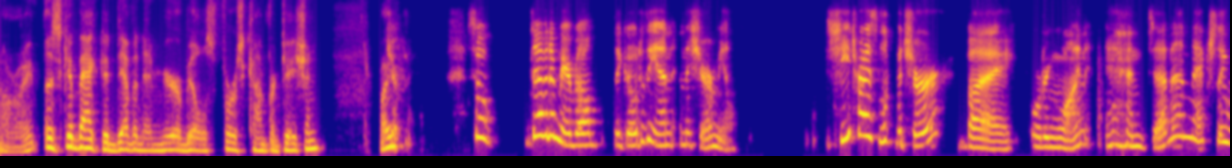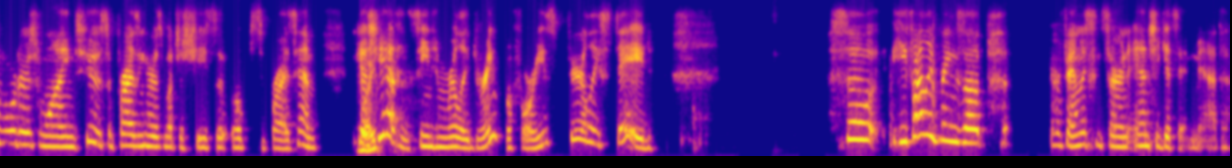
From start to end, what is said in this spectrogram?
All right, let's get back to Devon and Mirabelle's first confrontation, right? Sure. So Devon and Mirabelle, they go to the inn and they share a meal she tries to look mature by ordering wine, and Devon actually orders wine too, surprising her as much as she hopes to surprise him because right. she hasn't seen him really drink before. He's fairly staid. So he finally brings up her family's concern, and she gets it mad.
